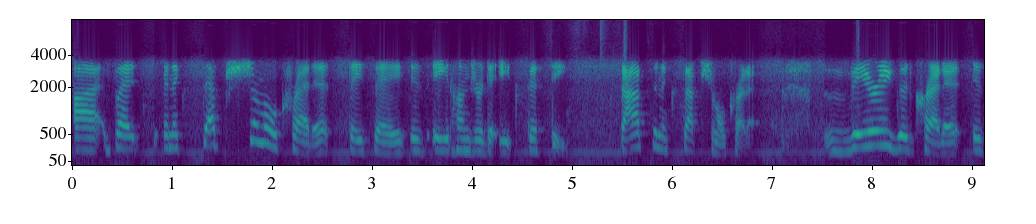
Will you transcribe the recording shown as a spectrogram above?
Uh, but an exceptional credit, they say, is 800 to 850. That's an exceptional credit. Very good credit is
